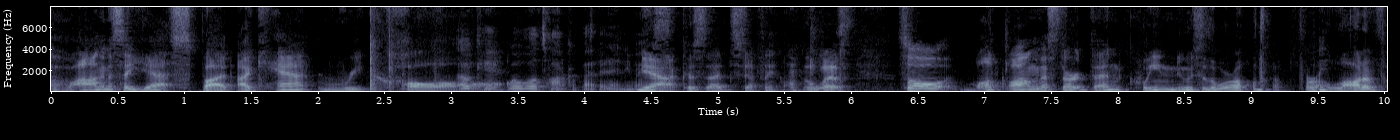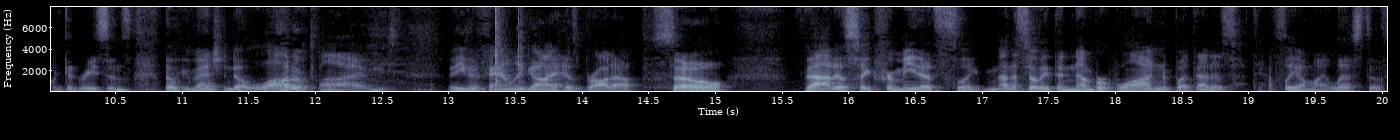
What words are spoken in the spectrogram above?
oh, I'm gonna say yes, but I can't recall. Okay, well we'll talk about it anyway. Yeah, because that's definitely on the list. So well, I'm going to start then Queen News of the World for a lot of fucking reasons that we've mentioned a lot of times. That even Family Guy has brought up. So that is like for me, that's like not necessarily the number one, but that is definitely on my list of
